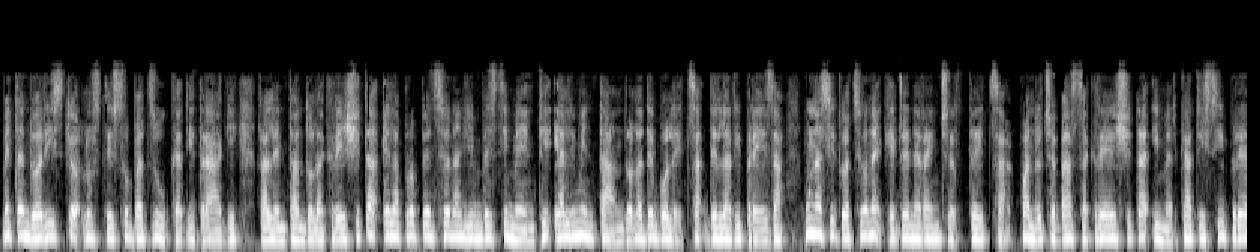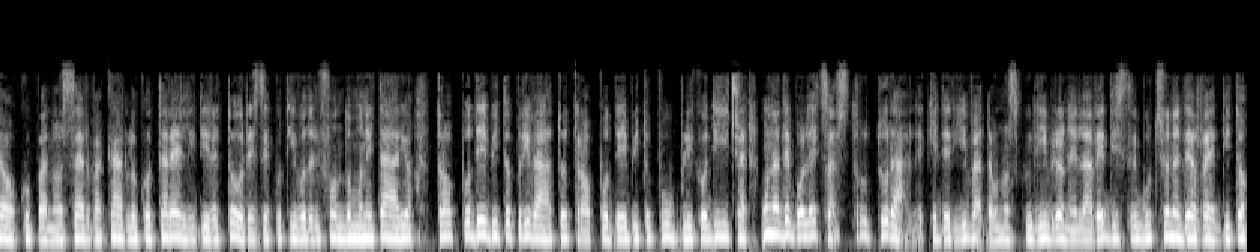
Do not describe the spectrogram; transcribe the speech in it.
mettendo a rischio lo stesso bazooka di Draghi, rallentando la crescita e la propensione agli investimenti e alimentando la debolezza della ripresa. Una situazione che genera incertezza quando c'è bassa crescita, i mercati si preoccupano, osserva Carlo Cottarelli, direttore esecutivo del Fondo Monetario. Troppo debito privato, troppo debito pubblico, dice, una debolezza strutturale che deriva da uno squilibrio nella redistribuzione del reddito,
